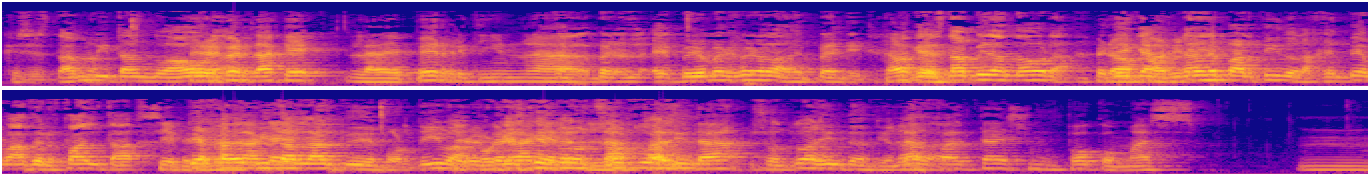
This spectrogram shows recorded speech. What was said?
que se están pitando Pero ahora... es verdad que la de Perry tiene una. Claro, pero, eh, pero yo me refiero a la de. Claro, que pero- se está pitando ahora. pero de que al final del partido la gente va a hacer falta. Sí, pero deja de pitar que- la antideportiva. pero Porque es que, que son, la todas, falta- son todas La intencionadas. falta es un poco más. mm,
